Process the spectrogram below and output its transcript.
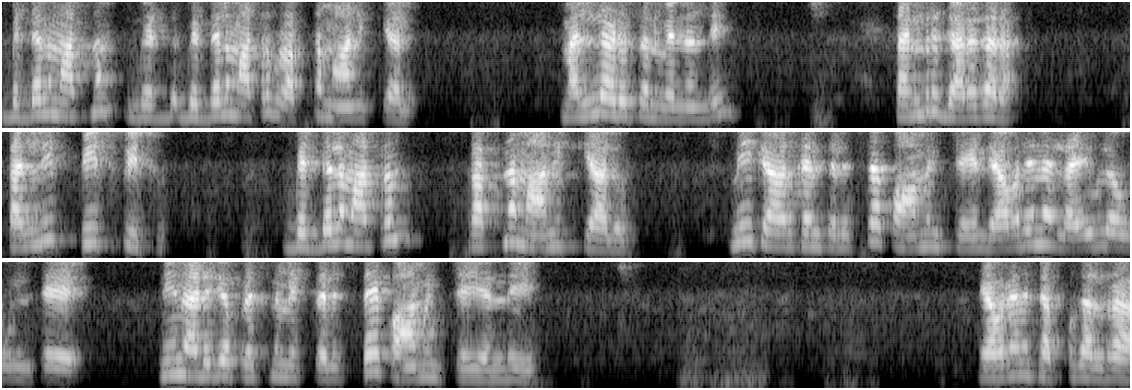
బిడ్డలు మాత్రం బిడ్డ బిడ్డలు మాత్రం రక్త మాణిక్యాలు. మళ్ళీ అడుగుతాను వినండి. తండ్రి గరగర తల్లి పీచు పీచు. బిడ్డలు మాత్రం రత్న మాణిక్యాలు. మీకు ఎవరికైనా తెలిస్తే కామెంట్ చేయండి. ఎవరైనా లైవ్లో ఉంటే నేను అడిగే ప్రశ్న మీకు తెలిస్తే కామెంట్ చేయండి. ఎవరైనా చెప్పగలరా?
